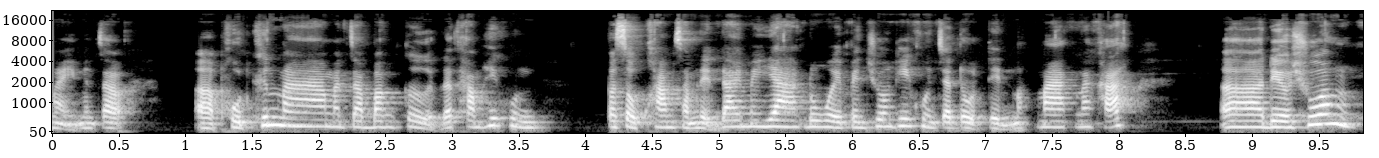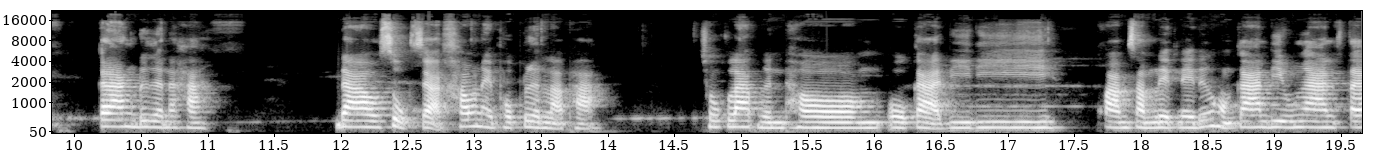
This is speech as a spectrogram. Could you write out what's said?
หม่ ๆ มันจะผุดขึ้นมา มันจะบังเกิดและทำให้คุณประสบความสำเร็จได้ไม่ยากด้วย เป็นช่วงที่คุณจะโดดเด่นมาก ๆนะคะ เดี๋ยวช่วงกลางเดือนนะคะ ดาวศุกร์จะเข้าในภพเรือนลาภะโชคลาภเงินทอง โอกาสดีๆ ความสำเร็จในเรื่องของการดีลงาน แต่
